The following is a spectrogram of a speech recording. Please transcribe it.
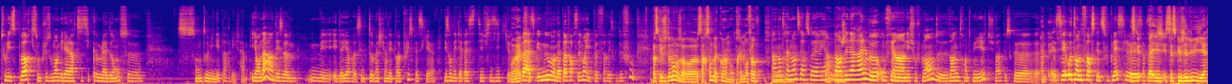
tous les sports qui sont plus ou moins mêlés à l'artistique comme la danse sont dominés par les femmes. Il y en a hein, des hommes, mais, et d'ailleurs c'est dommage qu'il n'y en ait pas plus parce qu'ils ont des capacités physiques euh, Ouais, de base que nous on n'a pas forcément, ils peuvent faire des trucs de fou. Parce que justement, genre, euh, ça ressemble à quoi un entraînement? Enfin, vous- Un entraînement de cerceau aérien? Ouais. Ben, En général, euh, on fait un échauffement de 20-30 minutes, tu vois, parce que euh, Un- c'est autant de force que de souplesse. Le que- bah, c'est ce que j'ai lu hier.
